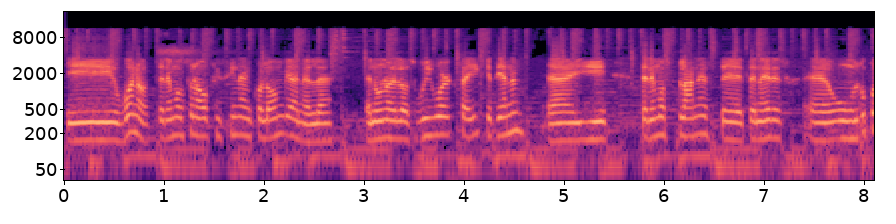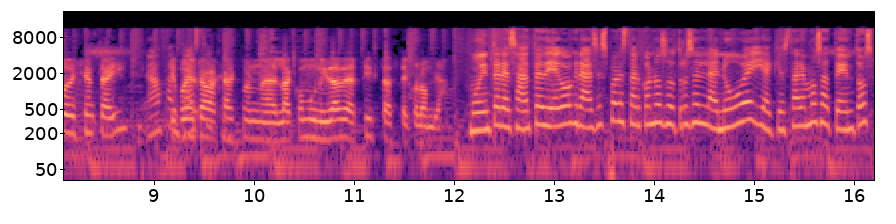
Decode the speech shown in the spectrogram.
y bueno, tenemos una oficina en Colombia, en, el, en uno de los WeWorks ahí que tienen, eh, y tenemos planes de tener eh, un grupo de gente ahí ah, que puede trabajar con eh, la comunidad de artistas de Colombia. Muy interesante, Diego. Gracias por estar con nosotros en la nube y aquí estaremos atentos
